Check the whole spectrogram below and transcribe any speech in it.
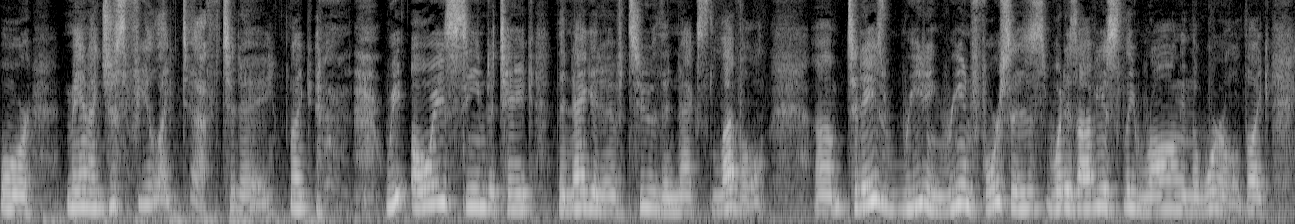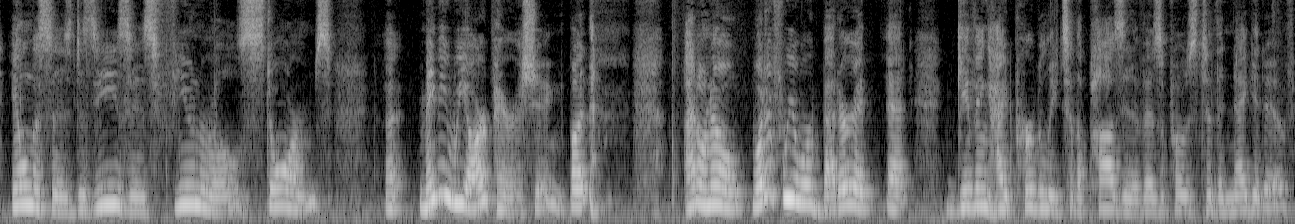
or man, I just feel like death today. Like we always seem to take the negative to the next level. Um, today's reading reinforces what is obviously wrong in the world, like illnesses, diseases, funerals, storms. Uh, maybe we are perishing, but I don't know. What if we were better at, at giving hyperbole to the positive as opposed to the negative?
